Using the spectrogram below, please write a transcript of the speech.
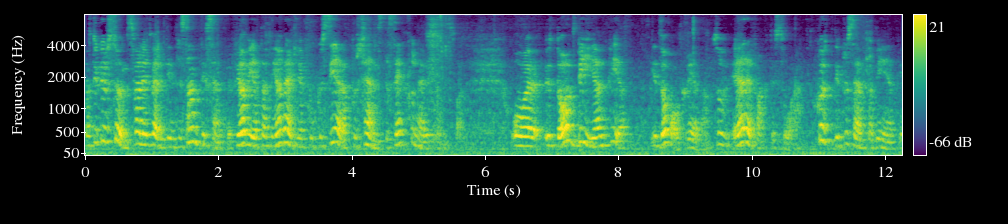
Jag tycker Sundsvall är ett väldigt intressant exempel för jag vet att ni har verkligen fokuserat på tjänstesektorn här i Sundsvall. Och utav BNP idag redan så är det faktiskt så att 70 procent av BNP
